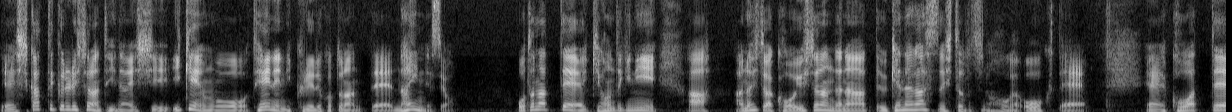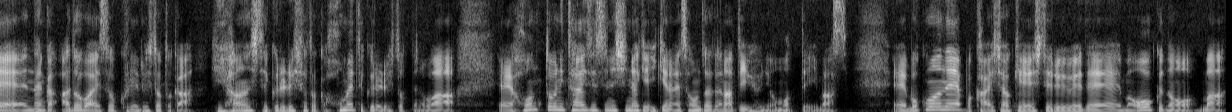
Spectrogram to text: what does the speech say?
えー、叱ってくれる人なんていないし、意見を丁寧にくれることなんてないんですよ。大人って基本的に、あ、あの人はこういう人なんだなって受け流す人たちの方が多くて、えー、こうやってなんかアドバイスをくれる人とか、批判してくれる人とか、褒めてくれる人ってのは、えー、本当に大切にしなきゃいけない存在だなというふうに思っています。えー、僕もね、やっぱ会社を経営してる上で、まあ多くの、ま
